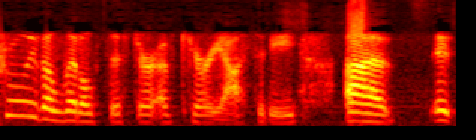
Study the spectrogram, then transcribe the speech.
truly the little sister of Curiosity. Uh, it,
